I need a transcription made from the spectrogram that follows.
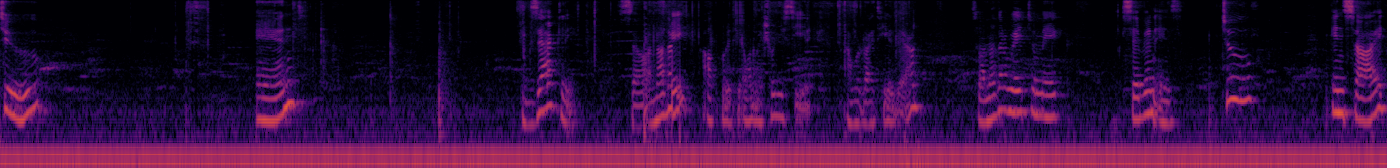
two and exactly. So another way I'll put it here. I want to make sure you see it. I will write here there so another way to make seven is two inside.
